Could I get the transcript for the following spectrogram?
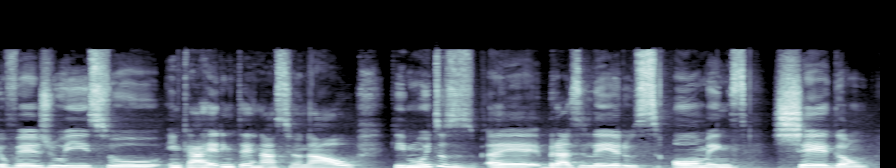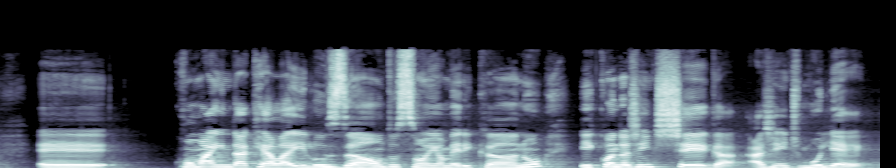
Eu vejo isso em carreira internacional, que muitos eh, brasileiros, homens, chegam eh, com ainda aquela ilusão do sonho americano. E quando a gente chega, a gente, mulher,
